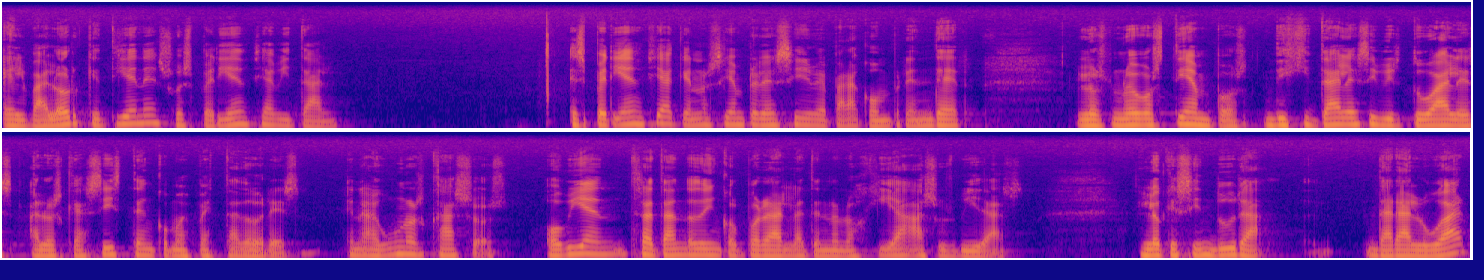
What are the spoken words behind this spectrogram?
el valor que tiene su experiencia vital experiencia que no siempre les sirve para comprender los nuevos tiempos digitales y virtuales a los que asisten como espectadores, en algunos casos, o bien tratando de incorporar la tecnología a sus vidas, lo que sin duda dará lugar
